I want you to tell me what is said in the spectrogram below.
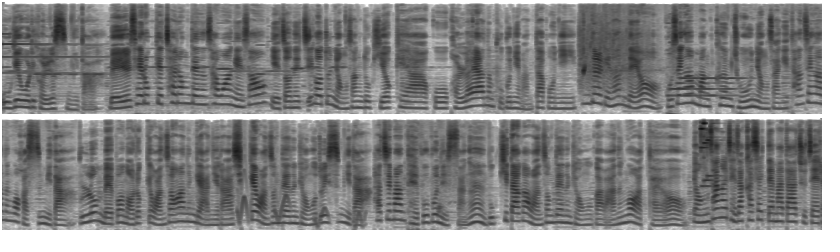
5개월이 걸렸습니다. 매일 새롭게 촬영되는 상황에서 예전에 찍어둔 영상도 기억해야 하고 걸러야 하는 부분이 많다 보니 힘들긴 한데요. 고생한 만큼 좋은 영상이 탄생하는 것 같습니다. 물론 매번 어렵게 완성하는 게 아니라 쉽게 완성되는 경우도 있습니다. 하지만 대부분 일상은 묵히다가 완성되는 경우가 많은 것 같아요. 영상을 제작하실 때마다 주제를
